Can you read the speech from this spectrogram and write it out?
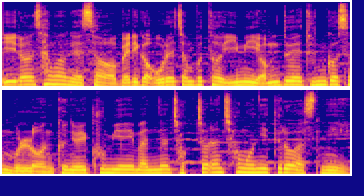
이런 상황에서 메리가 오래전부터 이미 염두에 둔 것은 물론 그녀의 구미에 맞는 적절한 청혼이 들어왔으니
